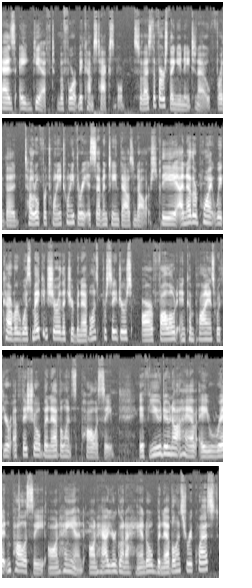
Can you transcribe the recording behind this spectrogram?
as a gift before it becomes taxable. So that's the first thing you need to know. For the total for 2023 is $17,000. The another point we covered was making sure that your benevolence procedures are followed in compliance with your official benevolence policy. If you do not have a written policy on hand on how you're going to handle benevolence requests,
